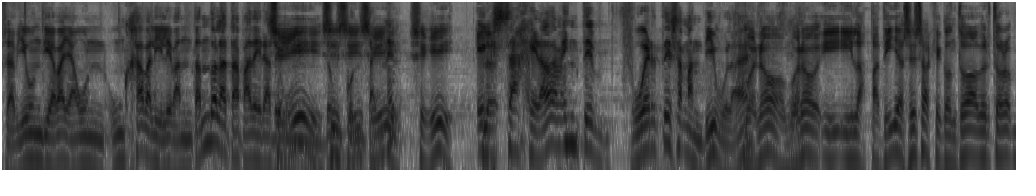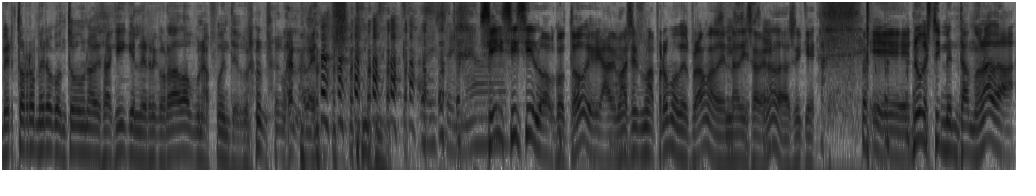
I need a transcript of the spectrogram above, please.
o sea, vi un día, vaya, un, un jabalí levantando la tapadera de un, de sí, un sí, container. sí, sí. Exageradamente fuerte esa mandíbula, ¿eh? Bueno, bueno, y, y las patillas esas que contó a Berto, Berto Romero contó una vez aquí que le recordaba una fuente. Bueno, a ver. Sí, sí, sí, lo contó. eh, Además es una promo del programa de Sí, Nadie sí, sabe sí. nada, así que eh, no me estoy inventando nada.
